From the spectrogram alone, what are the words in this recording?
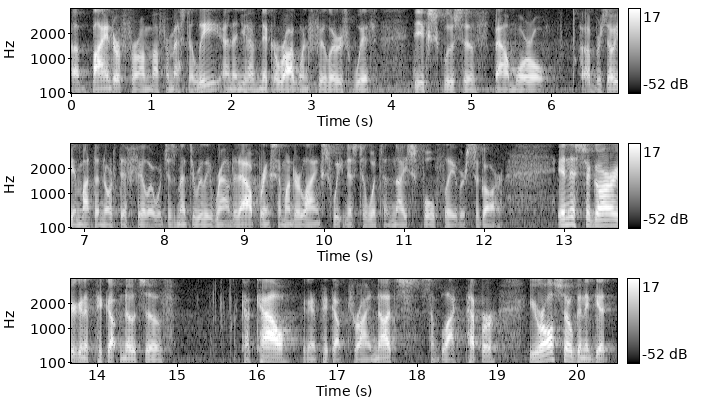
a binder from, uh, from Esteli, and then you have Nicaraguan fillers with the exclusive Balmoral uh, Brazilian Mata Norte filler, which is meant to really round it out, bring some underlying sweetness to what's a nice full flavor cigar. In this cigar, you're gonna pick up notes of cacao, you're gonna pick up dry nuts, some black pepper. You're also gonna get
